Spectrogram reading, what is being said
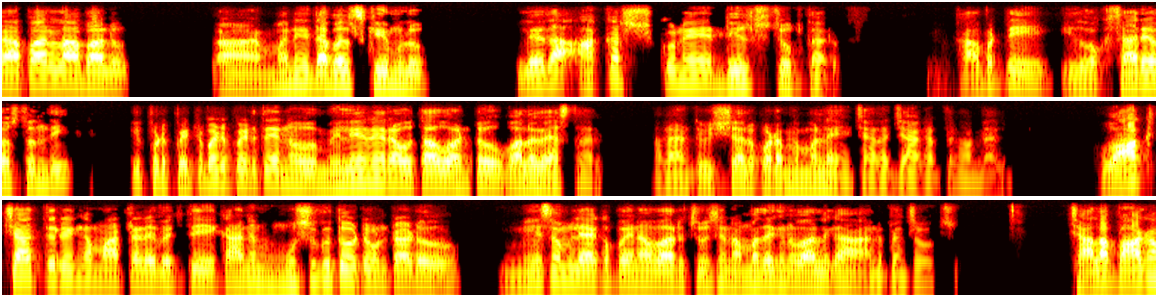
వ్యాపార లాభాలు మనీ డబల్ స్కీములు లేదా ఆకర్షుకునే డీల్స్ చూపుతారు. కాబట్టి ఇది ఒకసారే వస్తుంది. ఇప్పుడు పెట్టుబడి పెడితే నువ్వు మిలియనర్ అవుతావు అంటూ వల వేస్తారు. అలాంటి విషయాలు కూడా మిమ్మల్ని చాలా జాగ్రత్తగా ఉండాలి. వాక్ చాతుర్యంగా మాట్లాడే వ్యక్తి కానీ ముసుగుతోటి ఉంటాడు. మీసం లేకపోయినా వారు చూసి నమ్మదగిన వాళ్ళుగా అనిపించవచ్చు. చాలా బాగా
